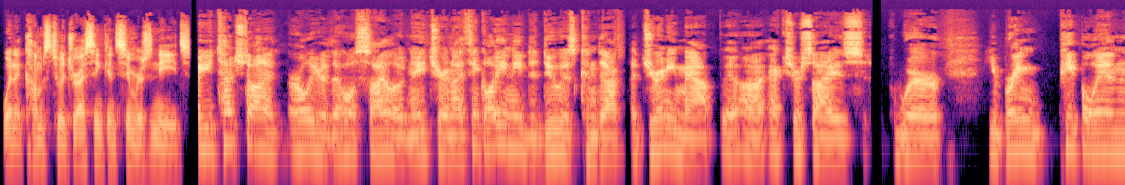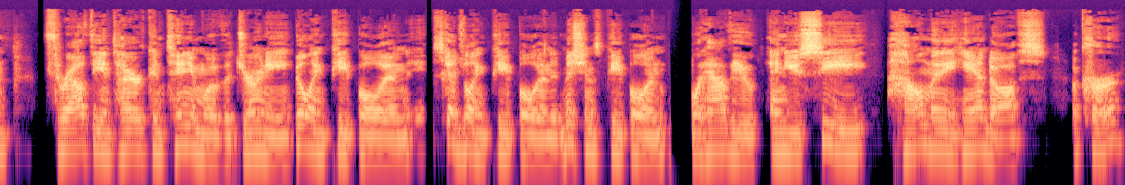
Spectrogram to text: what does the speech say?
when it comes to addressing consumers' needs. You touched on it earlier, the whole siloed nature. And I think all you need to do is conduct a journey map uh, exercise where you bring people in throughout the entire continuum of the journey, billing people and scheduling people and admissions people and what have you. And you see how many handoffs occur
